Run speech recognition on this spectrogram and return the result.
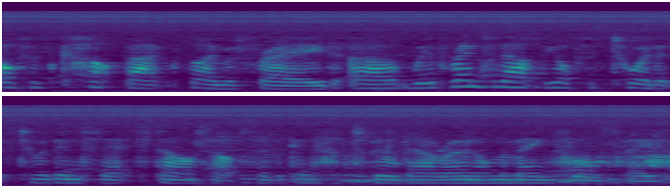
Office cutbacks, I'm afraid. Uh, we've rented out the office toilets to an internet startup, so we're going to have to build our own on the main floor space.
